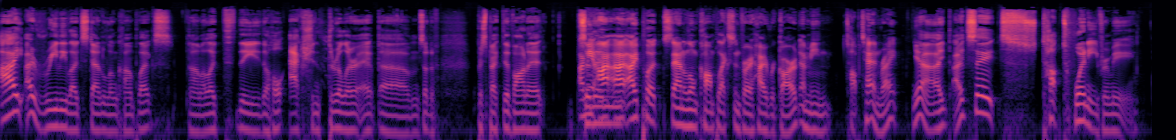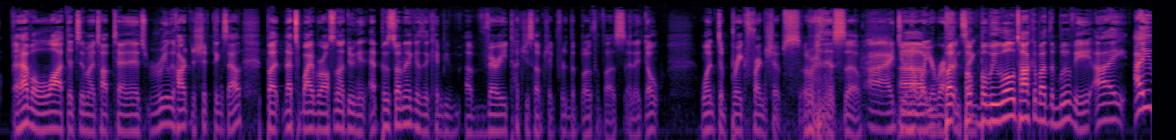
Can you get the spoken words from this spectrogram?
I I really liked Standalone Complex. Um, I liked the the whole action thriller uh, um, sort of perspective on it. I So mean, then- I, I I put Standalone Complex in very high regard. I mean, top 10, right? Yeah, I, I'd say top 20 for me. I have a lot that's in my top 10, and it's really hard to shift things out. But that's why we're also not doing an episode on it because it can be a very touchy subject for the both of us. And I don't want to break friendships over this. So I do know what Um, you're but- referencing. But, but, we will talk about the movie. I I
